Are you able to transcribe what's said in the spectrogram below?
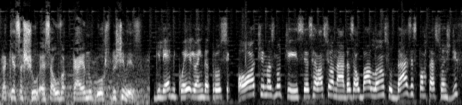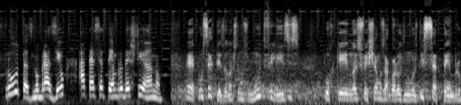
para que essa, essa uva caia no gosto dos chineses. Guilherme Coelho ainda trouxe ótimas notícias relacionadas ao balanço das exportações de frutas no Brasil até setembro deste ano. É, com certeza, nós estamos muito felizes porque nós fechamos agora os números de setembro.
